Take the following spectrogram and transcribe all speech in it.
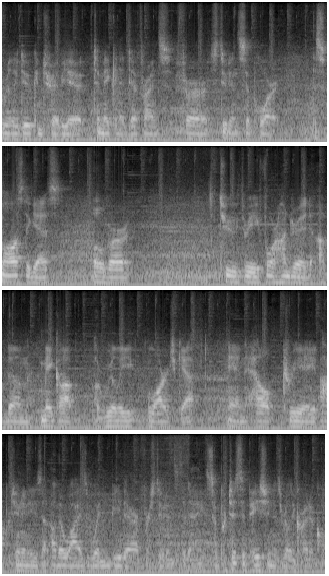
really do contribute to making a difference for student support. The smallest of gifts, over two, three, four hundred of them make up a really large gift and help create opportunities that otherwise wouldn't be there for students today. So participation is really critical.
